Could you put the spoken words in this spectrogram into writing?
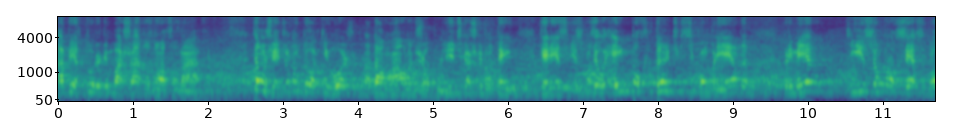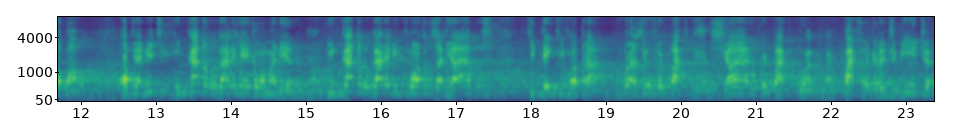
a abertura de embaixadas nossas na África. Então, gente, eu não estou aqui hoje para dar uma aula de geopolítica, acho que não tem interesse nisso, mas é importante que se compreenda, primeiro, que isso é um processo global. Obviamente, em cada lugar ele é de uma maneira, em cada lugar ele encontra os aliados que tem que encontrar. O Brasil foi parte do judiciário, foi parte, parte da grande mídia,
